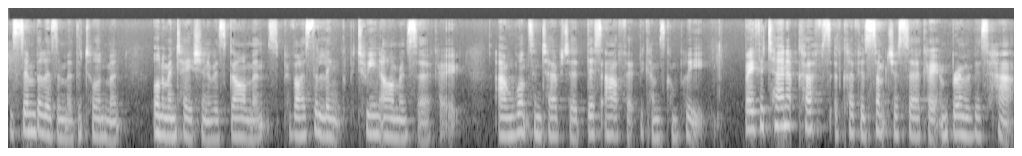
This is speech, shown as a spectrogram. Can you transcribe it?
the symbolism of the tournament ornamentation of his garments provides the link between armour and surcoat, and once interpreted, this outfit becomes complete. Both the turn up cuffs of Clifford's sumptuous surcoat and brim of his hat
